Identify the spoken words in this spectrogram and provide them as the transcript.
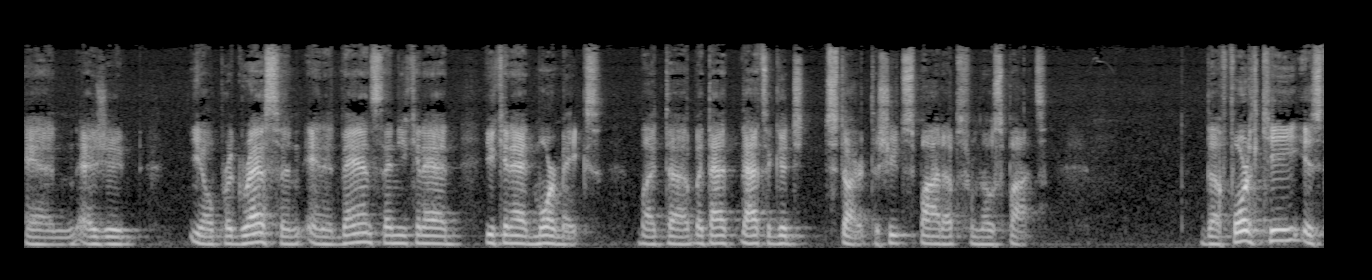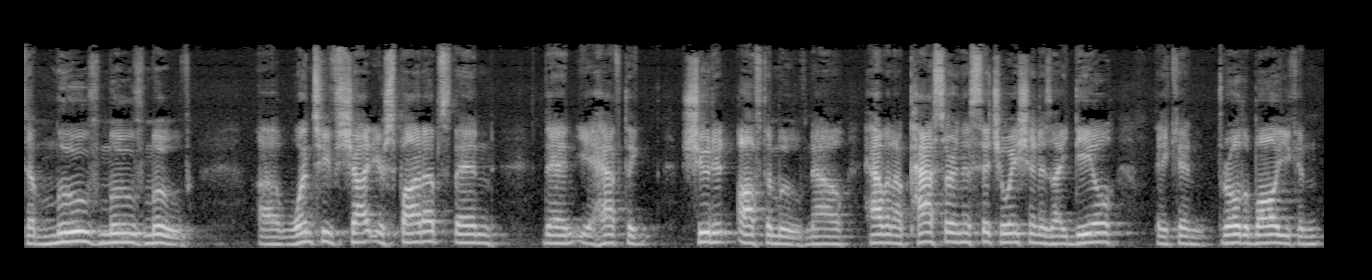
and as you you know progress and, and advance, then you can add you can add more makes. But uh, but that that's a good start to shoot spot ups from those spots. The fourth key is to move, move, move. Uh, once you've shot your spot ups, then then you have to shoot it off the move. Now, having a passer in this situation is ideal. They can throw the ball. You can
